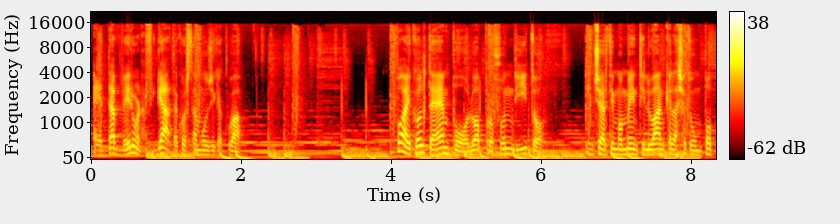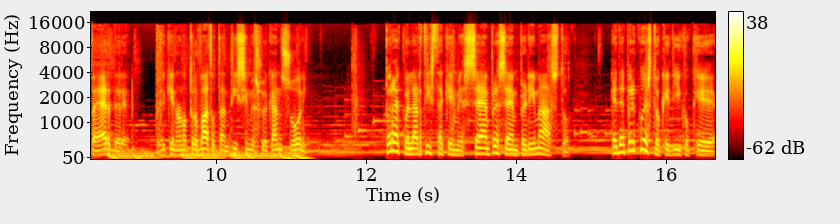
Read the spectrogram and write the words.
è davvero una figata questa musica qua. Poi col tempo l'ho approfondito, in certi momenti l'ho anche lasciato un po' perdere, perché non ho trovato tantissime sue canzoni, però è quell'artista che mi è sempre sempre rimasto ed è per questo che dico che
